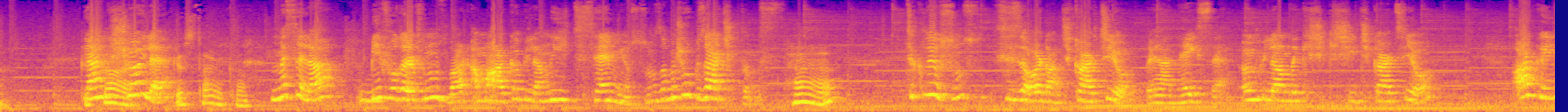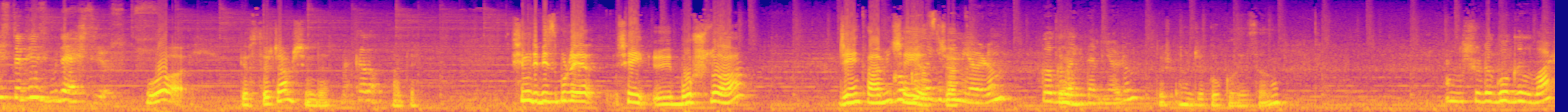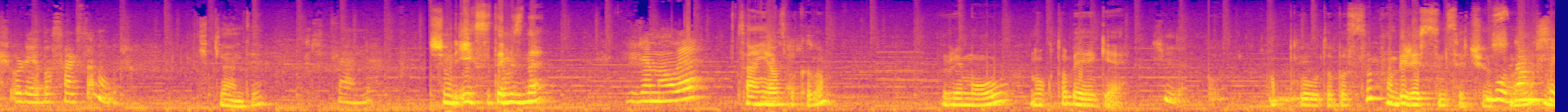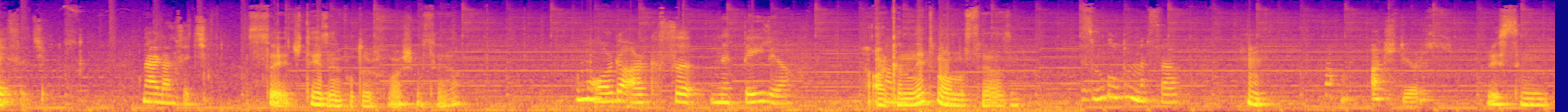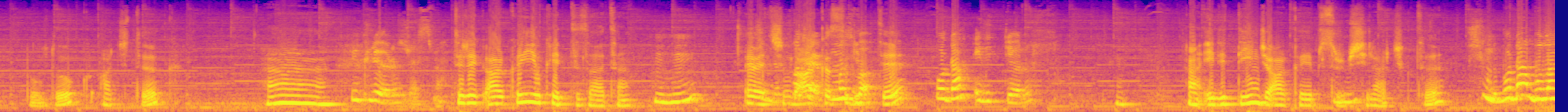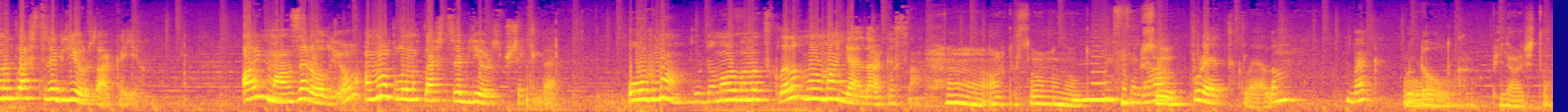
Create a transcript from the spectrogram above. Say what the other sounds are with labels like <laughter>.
Yani Güzel. şöyle, Göster bakalım. mesela bir fotoğrafınız var ama arka planı hiç sevmiyorsunuz ama çok güzel çıktınız. Ha. Tıklıyorsunuz, sizi oradan çıkartıyor veya neyse. Ön plandaki kişi- kişiyi çıkartıyor. Arkayı istediğiniz gibi değiştiriyorsunuz. Vay. Göstereceğim şimdi. Bakalım. Hadi. Şimdi biz buraya şey e, boşluğa Cenk abin şey Google'a yazacak. gidemiyorum. Google'a gidemiyorum. Dur önce Google yazalım. Hani şurada Google var. Oraya basarsan olur. Kilitlendi. De. Şimdi ilk sitemiz ne? Remo ve Sen yaz bakalım. remove.bg şimdi Upload'a basıp ha, bir resim seçiyorsun. buradan bir şey seçiyoruz. Nereden seçeyim? Seç. Teyzenin fotoğrafı var mesela. Ama orada arkası net değil ya. Arkanın net mi olması lazım? Resim buldum mesela. Hı. Aç diyoruz. Resim bulduk. Açtık. Ha, Yüklüyoruz resmi. direkt arkayı yok etti zaten. Hı hı. Evet Şimdi şimdi, arkası fotoğrafımız bu. gitti. Buradan edit diyoruz. Ha edit deyince arkaya bir sürü bir şeyler çıktı. Şimdi buradan bulanıklaştırabiliyoruz arkayı. Aynı manzara oluyor ama bulanıklaştırabiliyoruz bu şekilde. Orman. Buradan ormana tıklayalım. Orman geldi arkasına. Ha arkası orman oldu. Mesela Güzel. buraya tıklayalım. Bak burada Oo, olduk. Plajda.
